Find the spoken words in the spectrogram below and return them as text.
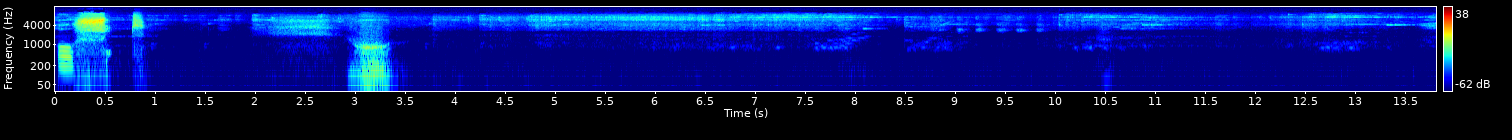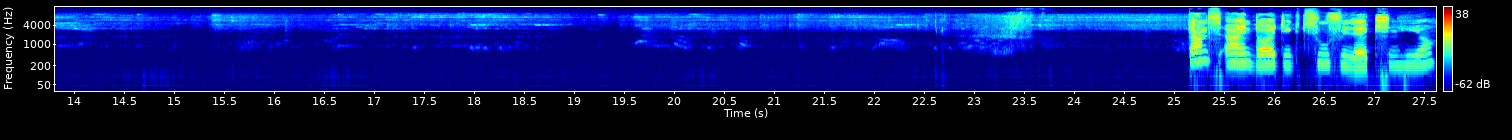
Oh shit. Ganz eindeutig zu viel Action hier.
